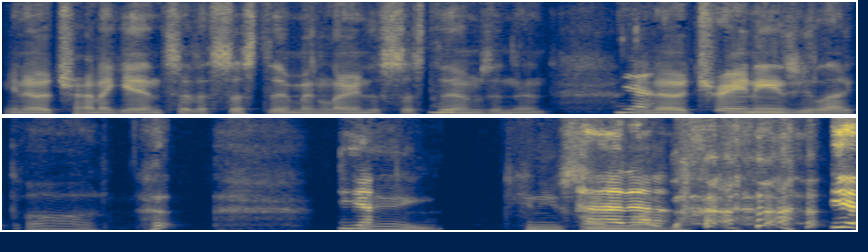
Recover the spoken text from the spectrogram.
you know, trying to get into the system and learn the systems, and then Mm-hmm. yeah, you know, trainings. You're like, oh, Yeah. dang, can you sign my? yeah.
